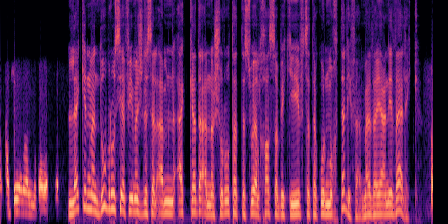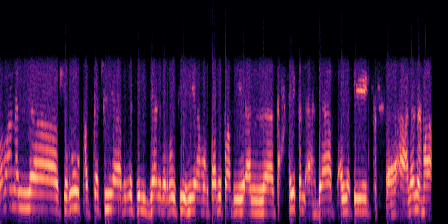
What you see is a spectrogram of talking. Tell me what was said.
القصير والمتوسط. لكن مندوب روسيا في مجلس الأمن أكد أن شروط التسوية الخاصة بكييف ستكون مختلفة، ماذا يعني ذلك؟ طبعا الشروط التسويه بالنسبة للجانب الروسي هي مرتبطة بتحقيق الأهداف التي آه، أعلنها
